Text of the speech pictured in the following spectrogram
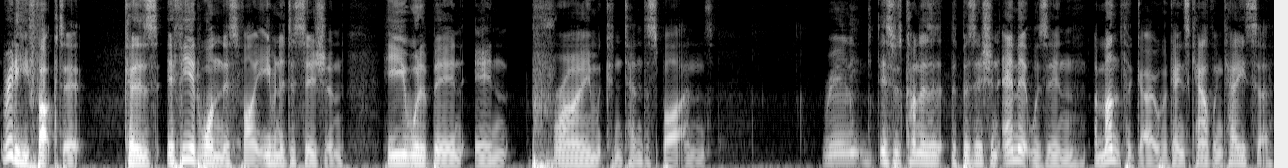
really he fucked it because if he had won this fight, even a decision, he would have been in prime contender spot and really this was kind of the position Emmett was in a month ago against Calvin Kattar.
